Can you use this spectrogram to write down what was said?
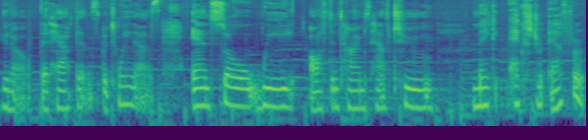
you know, that happens between us. And so we oftentimes have to make extra effort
